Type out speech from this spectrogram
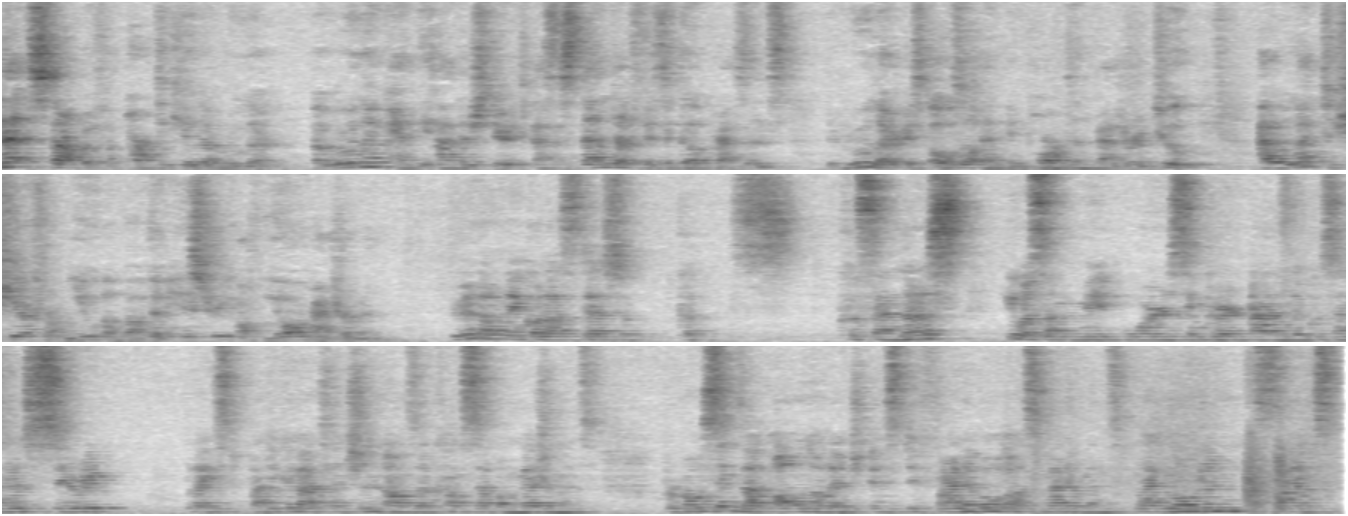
Let's start with a particular ruler. A ruler can be understood as a standard physical presence. The ruler is also an important measuring tool. I would like to hear from you about the history of your measurement. Do you know Nicolas de Cusanus? He was a mid-world thinker and the Cusanus theory placed particular attention on the concept of measurements, proposing that all knowledge is definable as measurements, like modern science,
